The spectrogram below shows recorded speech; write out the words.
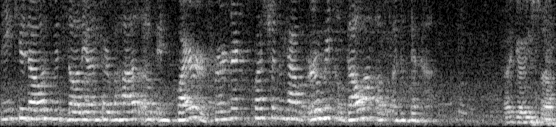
Thank you. That was Miss Dolian Carvajal of Inquirer. For our next question, we have Erwin Ogawa of Anundana. Hi guys, uh,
